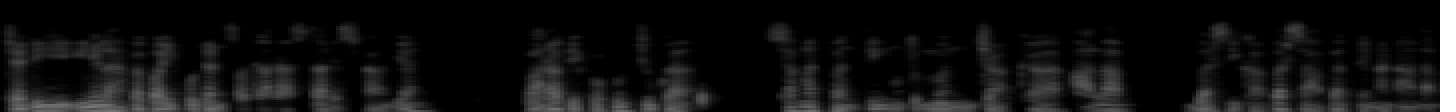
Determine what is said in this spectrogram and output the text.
jadi inilah Bapak Ibu dan saudara-saudari sekalian, para biku pun juga sangat penting untuk menjaga alam, bersikap bersahabat dengan alam.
